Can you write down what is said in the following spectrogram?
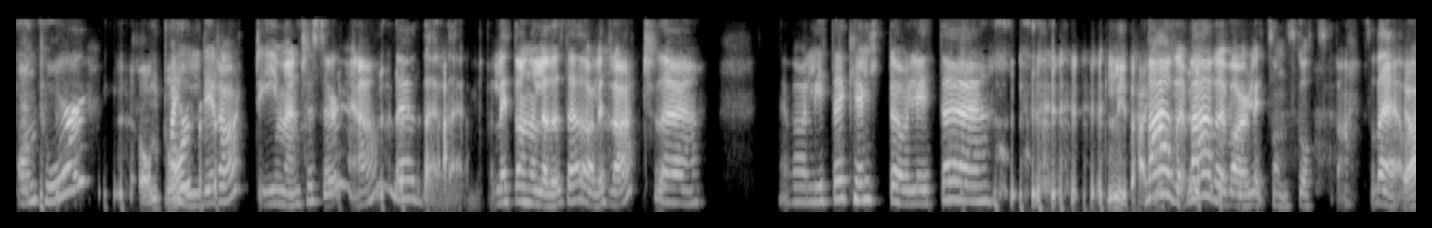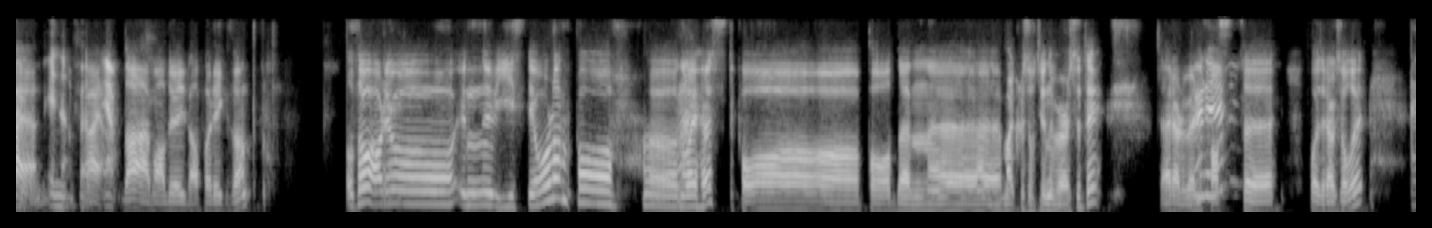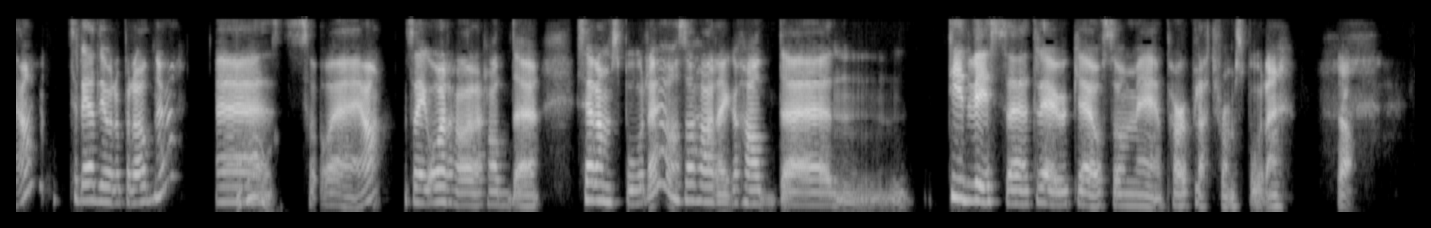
On tour. on tour. Veldig rart i Manchester. Ja, det, det, det litt annerledes det. Det var litt rart. Det, det var lite kilt og lite Lite herlig. Været, var jo litt sånn skotsk, da. Så det var Ja, ja. innafor. Ja, ja. Ja. Da er man jo innafor, ikke sant. Og så har du jo undervist i år, da, på, øh, nå i høst, på, på den øh, Microsoft University. Der er du vel fast øh, foredragsholder? Tredje året på rad nå. Eh, så eh, ja. Så i år har jeg hatt eh, CRM-sporet, og så har jeg hatt eh, tidvis eh, tre uker også med Power Platform-sporet. Ja.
